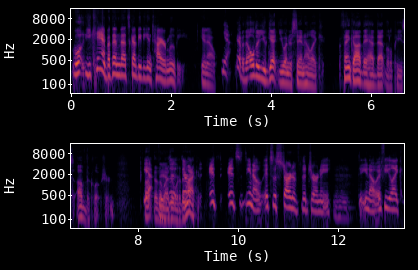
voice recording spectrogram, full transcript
well, you can, but then that's got to be the entire movie. You know? Yeah. Yeah, but the older you get, you understand how like thank God they had that little piece of the closure. Yeah, Otherwise, The- it would have been lacking. It's it's you know it's the start of the journey. Mm-hmm. You know, if you like,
